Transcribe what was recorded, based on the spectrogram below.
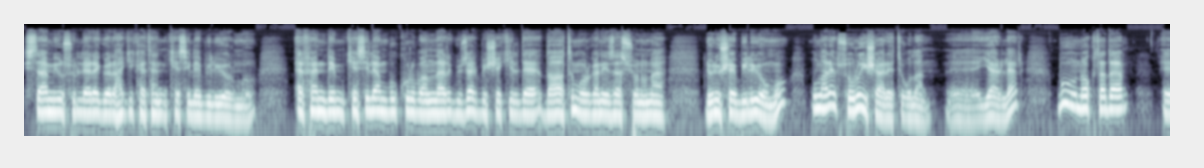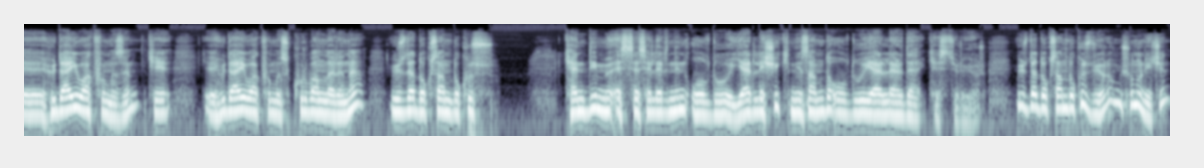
İslami usullere göre hakikaten kesilebiliyor mu? Efendim kesilen bu kurbanlar güzel bir şekilde dağıtım organizasyonuna dönüşebiliyor mu? Bunlar hep soru işareti olan e, yerler. Bu noktada e, Hüdayi Vakfımızın ki e, Hüdayi Vakfımız kurbanlarını yüzde 99 kendi müesseselerinin olduğu, yerleşik nizamda olduğu yerlerde kestiriyor. Yüzde 99 diyorum şunun için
